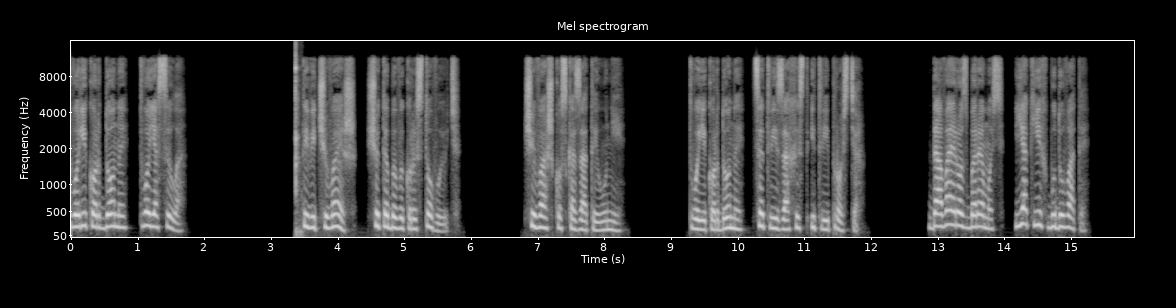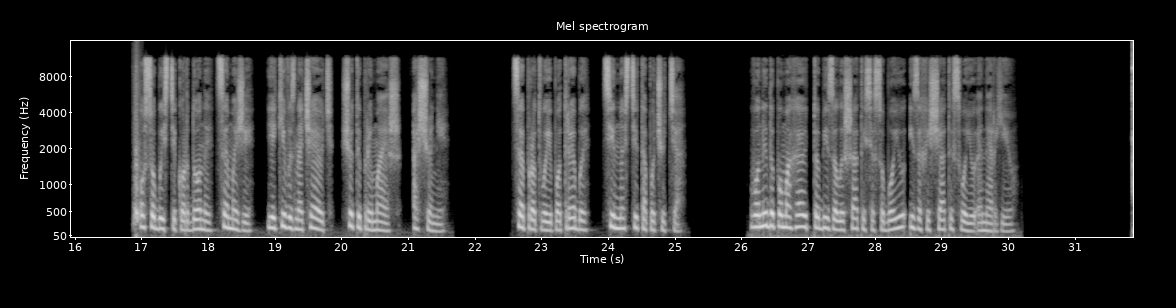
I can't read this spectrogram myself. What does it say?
Твої кордони, твоя сила. Ти відчуваєш, що тебе використовують. Чи важко сказати у ні? Твої кордони це твій захист і твій простір. Давай розберемось, як їх будувати. Особисті кордони це межі, які визначають, що ти приймаєш, а що ні. Це про твої потреби, цінності та почуття. Вони допомагають тобі залишатися собою і захищати свою енергію.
